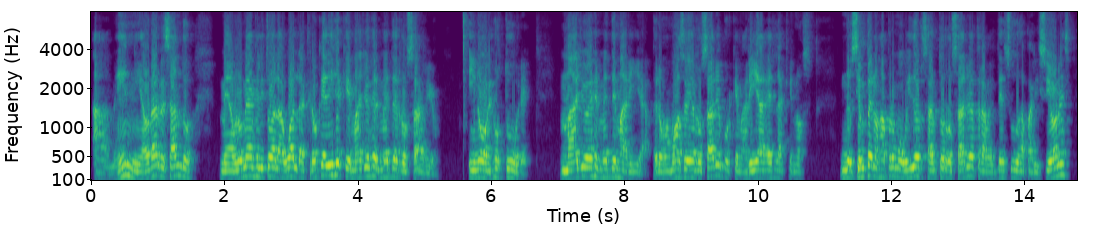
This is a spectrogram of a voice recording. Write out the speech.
Amén. Y ahora rezando, me habló mi angelito de la guarda, creo que dije que mayo es el mes de Rosario. Y no, es octubre. Mayo es el mes de María, pero vamos a hacer el rosario porque María es la que nos, siempre nos ha promovido el Santo Rosario a través de sus apariciones,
